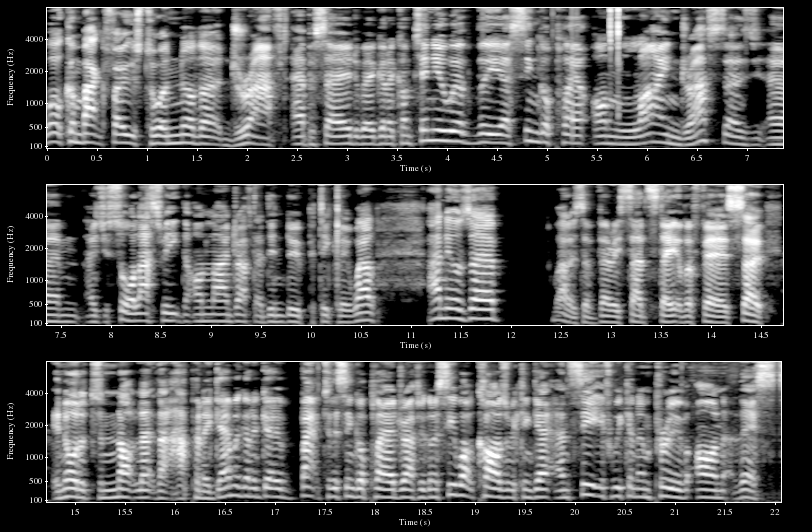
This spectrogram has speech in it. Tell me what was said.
Welcome back, folks, to another draft episode. We're going to continue with the uh, single-player online drafts. As um, as you saw last week, the online draft I didn't do particularly well, and it was a well, it's a very sad state of affairs. So, in order to not let that happen again, we're going to go back to the single-player draft. We're going to see what cards we can get and see if we can improve on this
